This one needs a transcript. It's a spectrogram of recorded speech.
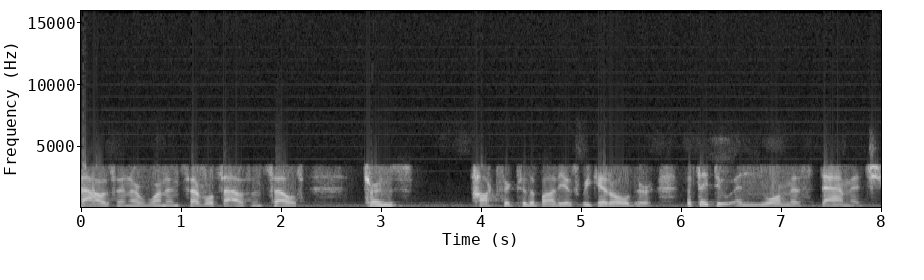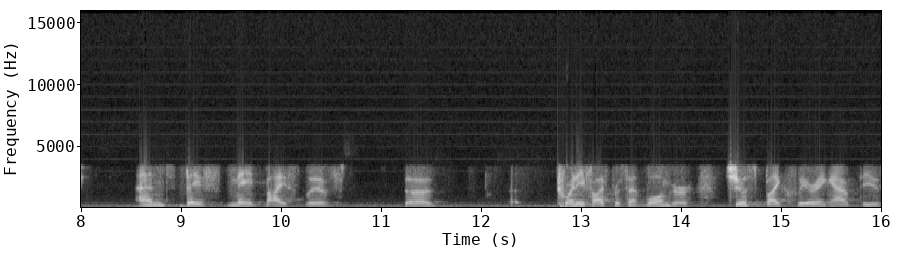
thousand or one in several thousand cells, turns toxic to the body as we get older. But they do enormous damage. And they've made mice live uh, 25% longer just by clearing out these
